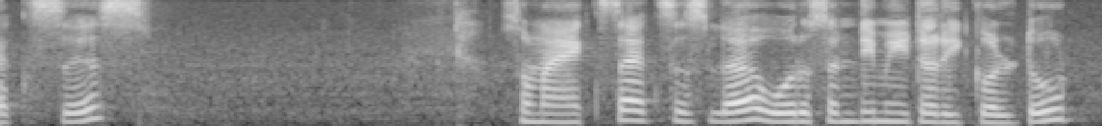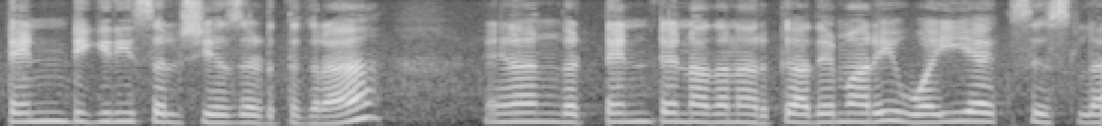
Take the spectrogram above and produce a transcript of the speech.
ஆக்சிஸ் ஸோ நான் எக்ஸ் ஆக்சஸில் ஒரு centimetre equal to ten degree Celsius எடுத்துக்கிறேன். ஏன்னா இங்கே டென் டென்னாக தானே இருக்குது அதே மாதிரி ஒய் ஆக்சிஸில்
